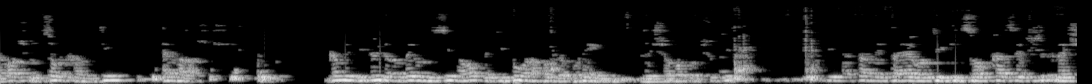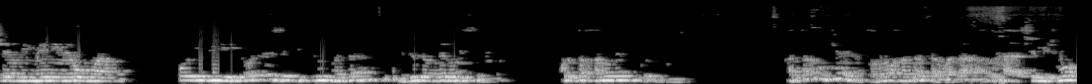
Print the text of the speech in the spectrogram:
דבר שהוא צורך אמיתי, אין מה לחשוש. גם בביטוי לרבנו ניסים האור בכיפור אנחנו מדברים לשונות ופשוטים. אם אתה מתאר אותי כצרוך כסף לשם ממני מאומה, או ליבי, או איזה ביטוי אתה, ביטוי לרבנו ניסים. כל תחנות איפה. אתה כן, אתה לא חדש, אבל השם ישמור,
